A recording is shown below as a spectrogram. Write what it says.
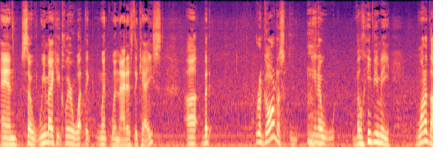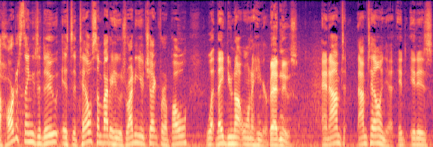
And so we make it clear what the, when when that is the case. Uh, but regardless, you know, believe you me, one of the hardest things to do is to tell somebody who is writing you a check for a poll what they do not want to hear. Bad news. And I'm t- I'm telling you, it, it is.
